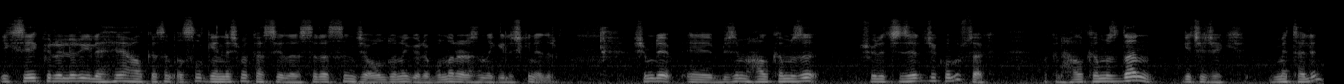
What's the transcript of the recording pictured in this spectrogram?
X, Y küreleri ile H halkasının ısıl genleşme katsayıları sırasınca olduğuna göre bunlar arasındaki ilişki nedir? Şimdi e, bizim halkamızı şöyle çizecek olursak bakın halkamızdan geçecek metalin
